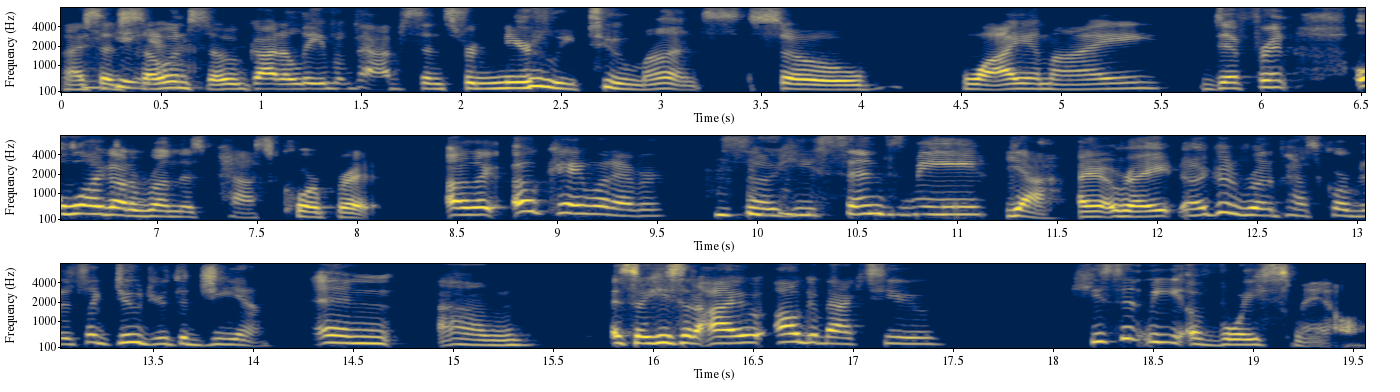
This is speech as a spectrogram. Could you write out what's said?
And I said, so and so got a leave of absence for nearly two months. So why am I different? Oh, well, I got to run this past corporate. I was like, okay, whatever. So he sends me, yeah, I, right. I got to run it past corporate. It's like, dude, you're the GM. And um, so he said, I, I'll get back to you. He sent me a voicemail.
